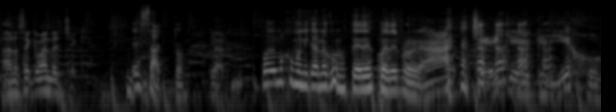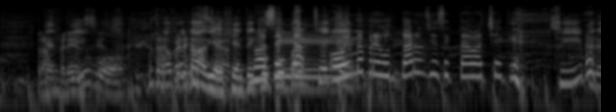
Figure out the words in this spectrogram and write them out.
A no ser que mande el cheque. Exacto. Claro. Podemos comunicarnos con ustedes después del programa. Cheque, qué viejo. Qué Transferencia. antiguo. No, pero todavía hay gente no que acepta. ocupa cheque. Hoy me preguntaron si aceptaba cheque. Sí, pero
